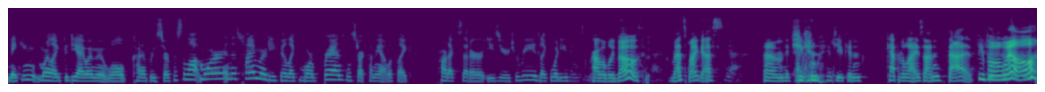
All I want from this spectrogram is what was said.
making more like the DIY movement will kind of resurface a lot more in this time, or do you feel like more brands will start coming out with like products that are easier to read? Like, what do you think? Probably both. That's my guess. Um, if you can, if you can capitalize on that, people will.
